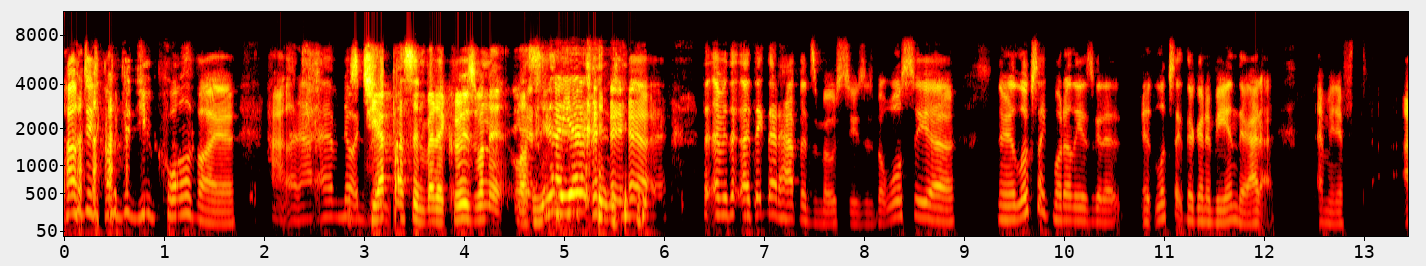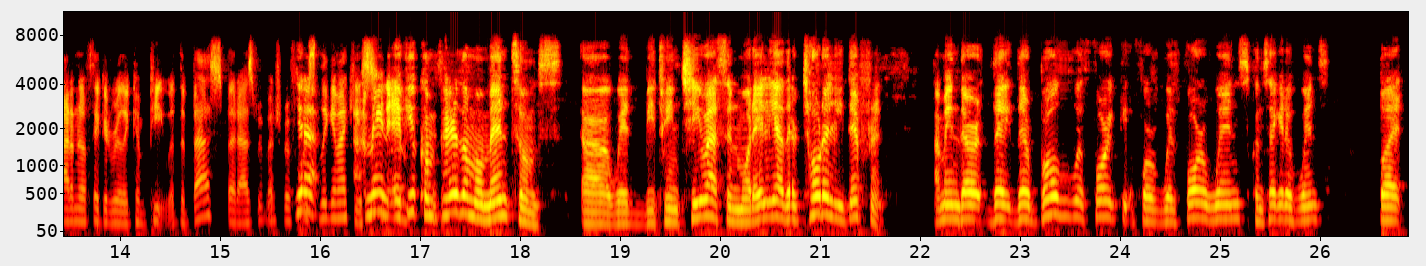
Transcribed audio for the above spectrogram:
how did how did you qualify? Uh, How, I have no. It's Chiapas and Veracruz, wasn't it? Last Yeah, yeah. yeah. I mean, I think that happens most seasons, but we'll see. Uh, I mean, it looks like Morelia is gonna. It looks like they're gonna be in there. I, I mean, if I don't know if they could really compete with the best, but as we mentioned before, Yeah, Liga MX. I mean, if you compare the momentums uh, with between Chivas and Morelia, they're totally different. I mean, they're they they're both with four for with four wins, consecutive wins, but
